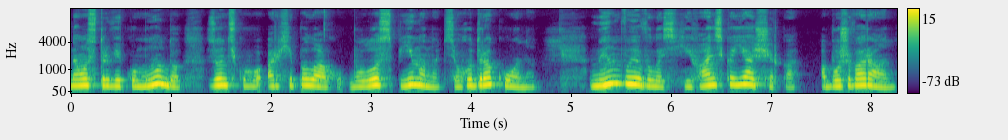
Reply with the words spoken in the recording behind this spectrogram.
на острові Комодо Зонського архіпелагу було спіймано цього дракона. Ним виявилась гігантська ящерка або ж варан.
